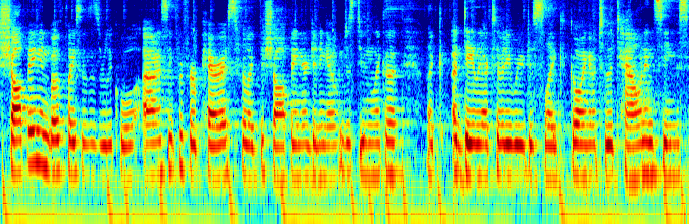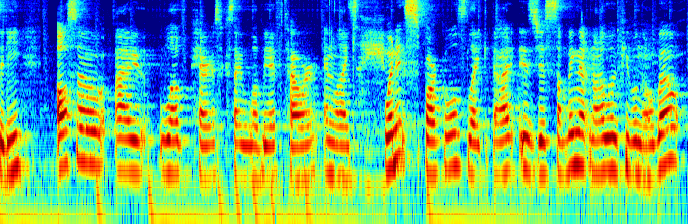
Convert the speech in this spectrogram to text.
shopping in both places is really cool. I honestly prefer Paris for like the shopping or getting out and just doing like a like a daily activity where you're just like going out to the town and seeing the city. Also, I love Paris because I love the Eiffel Tower and like when it sparkles, like that is just something that not a lot of people know about.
